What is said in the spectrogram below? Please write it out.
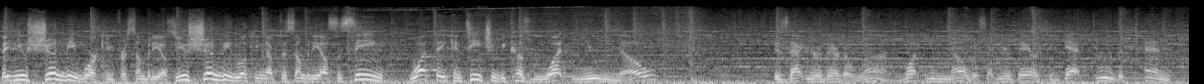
that you should be working for somebody else. You should be looking up to somebody else and seeing what they can teach you because what you know is that you're there to learn. What you know is that you're there to get through the 10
